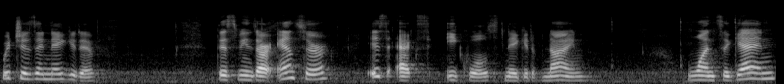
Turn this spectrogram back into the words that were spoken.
which is a negative. This means our answer is x equals negative 9. Once again,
